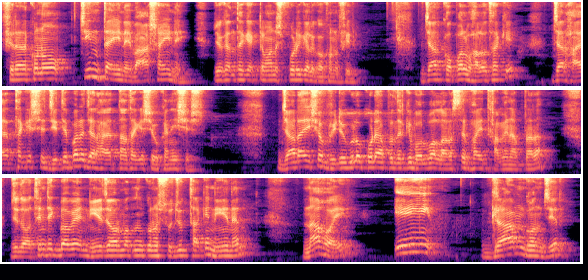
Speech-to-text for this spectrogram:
ফেরার কোনো চিন্তাই নেই বা আশাই নেই যেখান থেকে একটা মানুষ পড়ে গেলে কখনো ফিরবে। যার কপাল ভালো থাকে, যার হায়াত থাকে সে যেতে পারে, যার হায়াত না থাকে সে ওখানেই শেষ। যারা এইসব ভিডিওগুলো করে আপনাদেরকে বলব, আল্লাহ রাস্তে ভাই থামেন আপনারা। যদি অথেন্টিকভাবে নিয়ে যাওয়ার মতন কোনো সুযোগ থাকে, নিয়ে নেন। না হয় এই গ্রামগঞ্জের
